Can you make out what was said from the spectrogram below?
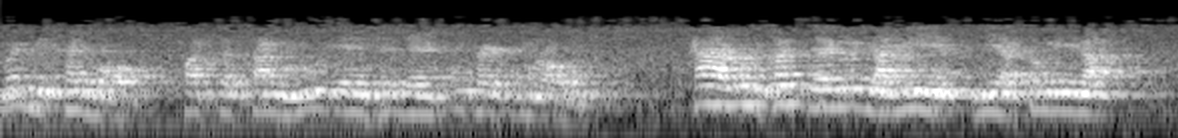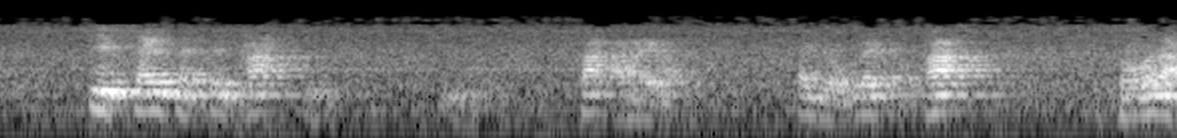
ไม่มีใครบอกพัฒตังรู้เองแสดงของใครของเรา ถ้ารู้ชัดเจนอย่างนี้เนี่ยตรงนี้ละจิตใจจะเป็นพระพระอะไรล่ะประโยคแรกพระโสดา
